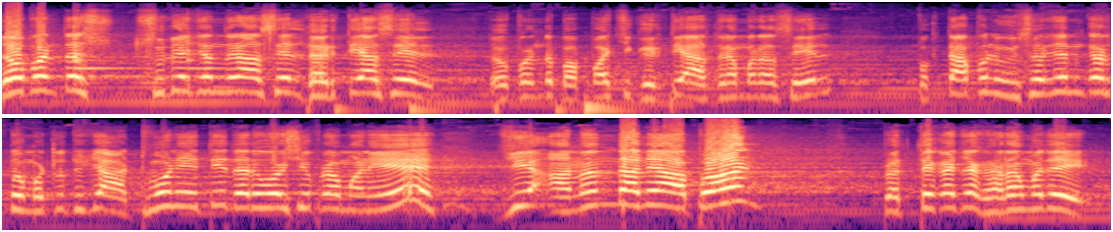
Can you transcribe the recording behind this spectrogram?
जोपर्यंत सूर्यचंद्र असेल धरती असेल तोपर्यंत बाप्पाची कीर्ती आजरामर असेल. फक्त आपण विसर्जन करतो म्हटलं तुझी आठवण येते दरवर्षीप्रमाणे जी आनंदाने आपण प्रत्येकाच्या घरामध्ये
